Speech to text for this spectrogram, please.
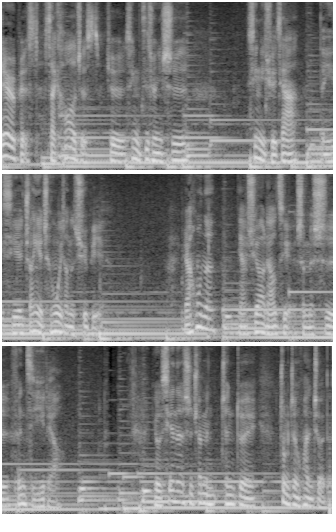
，therapist、psychologist 就是心理咨询师、心理学家的一些专业称谓上的区别。然后呢，你还需要了解什么是分级医疗。有些呢是专门针对重症患者的，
